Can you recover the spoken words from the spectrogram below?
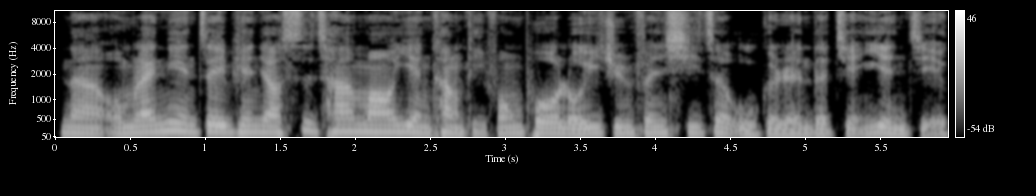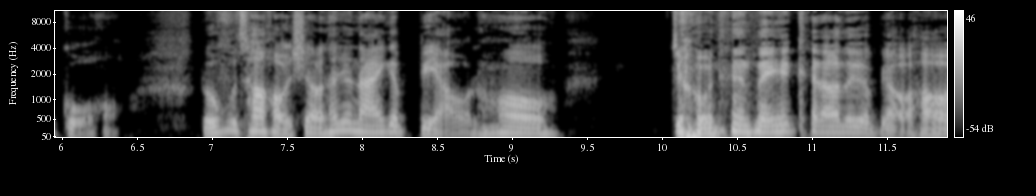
那我们来念这一篇叫《四叉猫验抗体风波》，罗一钧分析这五个人的检验结果哈、哦。罗富超好笑，他就拿一个表，然后就那那天看到那个表，好好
